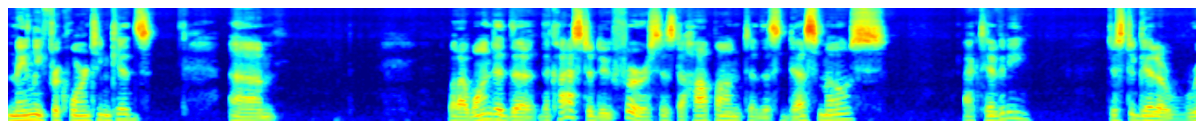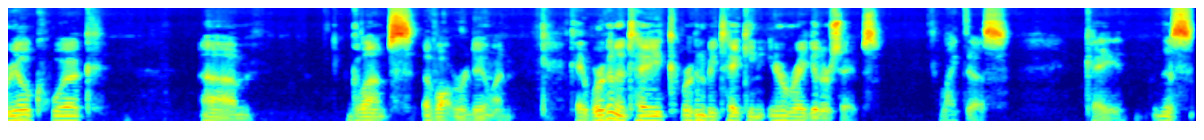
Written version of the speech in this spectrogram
mainly for quarantine kids. Um, what I wanted the, the class to do first is to hop onto this Desmos activity just to get a real quick um, glimpse of what we're doing. Okay, we're going to take, we're going to be taking irregular shapes like this. Okay, this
